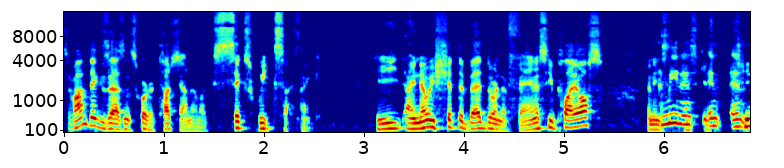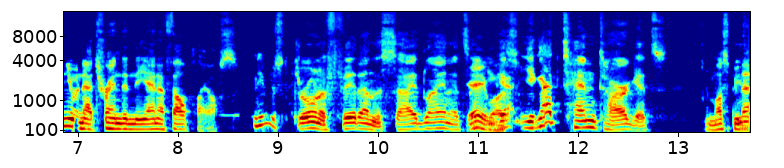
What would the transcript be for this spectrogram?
Stefon Diggs hasn't scored a touchdown in like six weeks, I think. He, I know he shit the bed during the fantasy playoffs, and he's, I mean, he's and- and- and- continuing that trend in the NFL playoffs. he was throwing a fit on the sideline. It's Yeah, like he you was. got you got ten targets. It must be Now-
